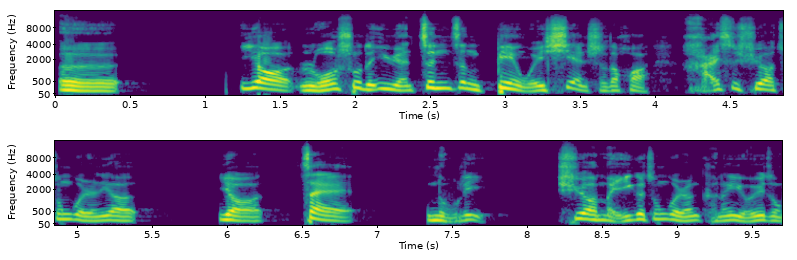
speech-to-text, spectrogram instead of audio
呃，要罗素的预言真正变为现实的话，还是需要中国人要要再努力，需要每一个中国人可能有一种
